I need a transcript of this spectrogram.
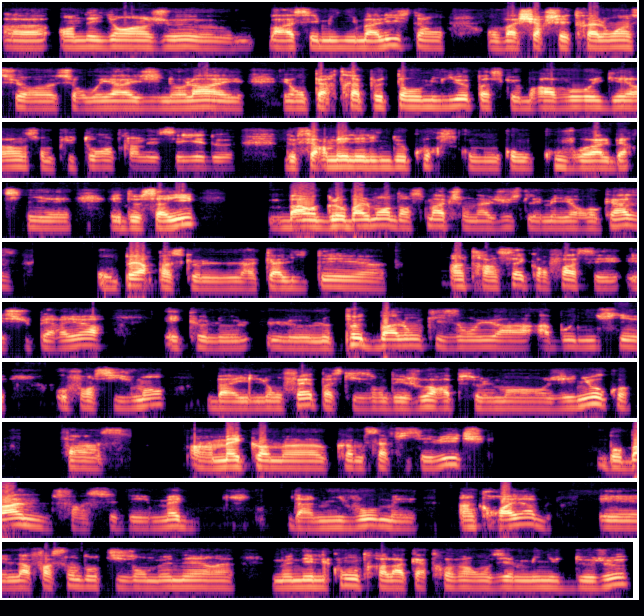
euh, en ayant un jeu euh, bah, assez minimaliste. Hein. On, va chercher très loin sur, euh, sur Wea et Ginola et, on perd très peu de temps au milieu parce que Bravo et Guérin sont plutôt en train d'essayer de, fermer les lignes de course qu'on couvre Albertini et, De Sailly. Bah, globalement, dans ce match, on a juste les meilleures occasions. On perd parce que la qualité intrinsèque en face est, supérieure et que le, peu de ballons qu'ils ont eu à bonifier offensivement bah, ils l'ont fait parce qu'ils ont des joueurs absolument géniaux, quoi. Enfin, un mec comme, euh, comme Saficevic, Boban, enfin, c'est des mecs d'un niveau, mais incroyable. Et la façon dont ils ont mené, mené le contre à la 91e minute de jeu,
